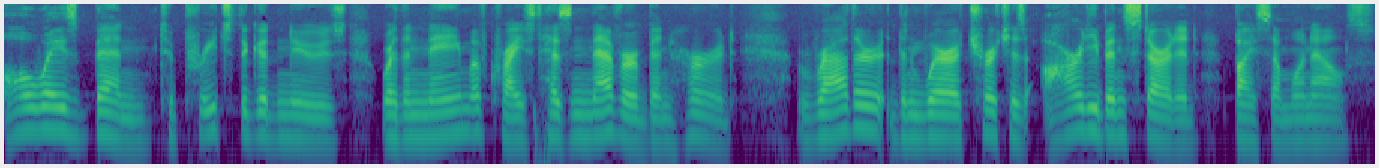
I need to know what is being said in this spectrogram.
always been to preach the good news where the name of Christ has never been heard, rather than where a church has already been started by someone else.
